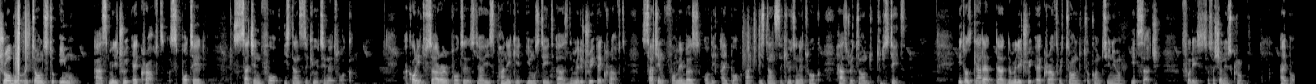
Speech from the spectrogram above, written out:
Trouble returns to Imo as military aircraft spotted searching for Eastern Security Network. According to Sahara reporters, there is panic in Imo State as the military aircraft searching for members of the IPOB and Eastern Security Network has returned to the state. It was gathered that the military aircraft returned to continue its search for the secessionist group IPOB.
